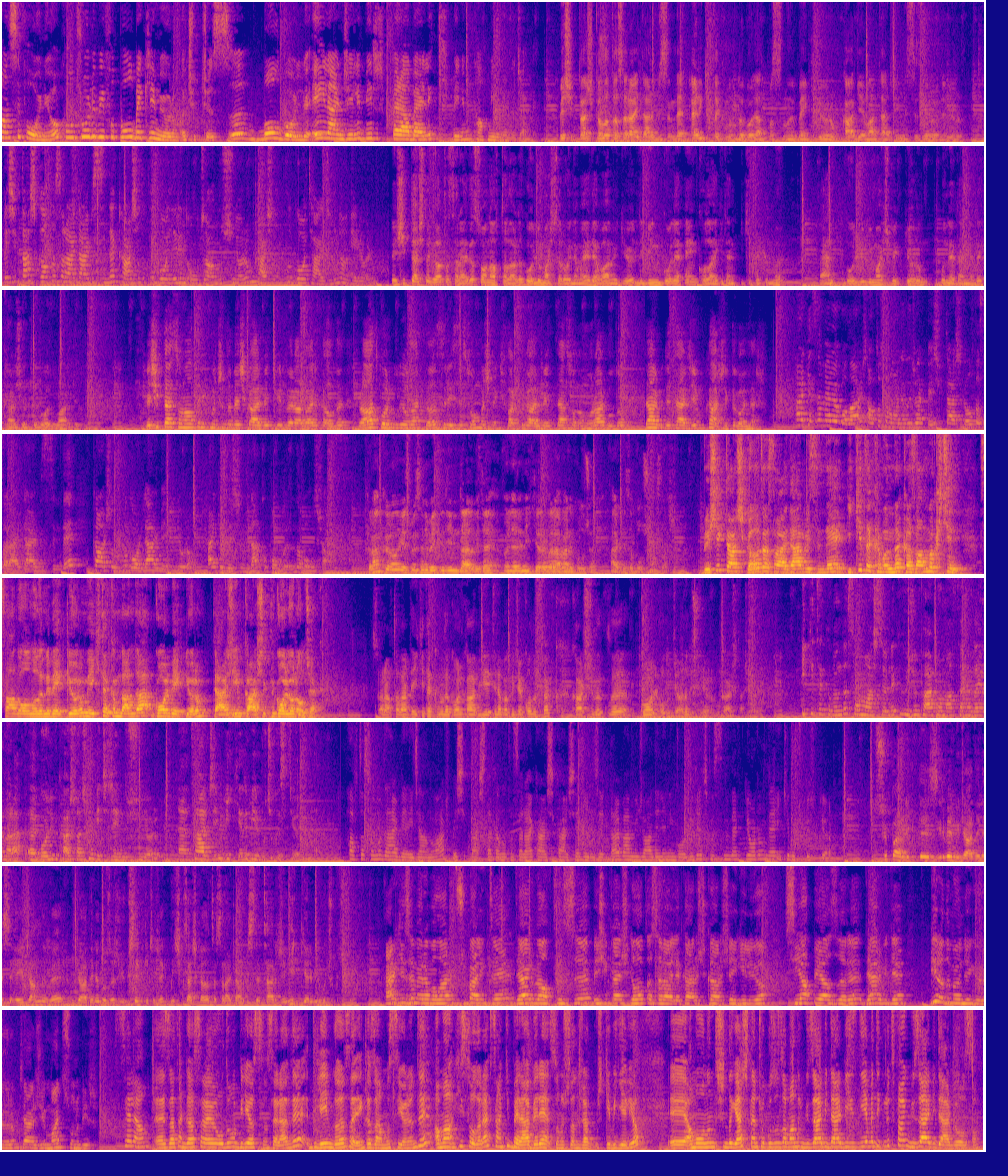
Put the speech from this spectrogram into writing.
defansif oynuyor. Kontrollü bir futbol beklemiyorum açıkçası. Bol gollü, eğlenceli bir beraberlik benim tahminim olacak. Beşiktaş Galatasaray derbisinde her iki takımın da gol atmasını bekliyorum. KG var tercihini sizlere öneriyorum. Beşiktaş Galatasaray derbisinde karşılıklı gollerin olacağını düşünüyorum. Karşılıklı gol tercihini öneriyorum. Beşiktaş'ta Galatasaray'da son haftalarda gollü maçlar oynamaya devam ediyor. Ligin gole en kolay giden iki takımı. Ben gollü bir maç bekliyorum. Bu nedenle de karşılıklı gol var diyorum. Beşiktaş son 6 lig maçında 5 galibiyet bir beraberlik aldı. Rahat gol buluyorlar. Galatasaray ise son maçındaki farklı galibiyetten sonra moral buldu. Derbide tercihim karşılıklı goller. Herkese merhabalar. Hafta sonu oynanacak Beşiktaş Galatasaray derbisinde karşılıklı goller bekliyorum. Herkese şimdiden kuponlarında bol şans. Kıran kırana geçmesini beklediğim derbide önerim ilk yarı beraberlik olacak. Herkese bol şanslar. Beşiktaş Galatasaray derbisinde iki takımın da kazanmak için sahada olmalarını bekliyorum ve iki takımdan da gol bekliyorum. Tercihim karşılıklı gol var olacak. Son haftalarda iki takımın da gol kabiliyetine bakacak olursak karşılıklı gol olacağını düşünüyorum bu karşılaşmada. İki takımın da son maçlarındaki hücum performanslarına dayanarak e, gollü bir karşılaşma geçeceğini düşünüyorum. E, tercihim ilk yarı bir buçuk üst yönünde. Hafta sonu derbi heyecanı var. Beşiktaş'la Galatasaray karşı karşıya gelecekler. Ben mücadelenin gollü geçmesini bekliyorum ve 2.5 üst diyorum. Süper Lig'de zirve mücadelesi heyecanlı ve mücadele dozajı yüksek geçecek Beşiktaş Galatasaray derbisinde tercihim ilk yarı 1.5 üstü. Herkese merhabalar. Süper Lig'de derbi haftası Beşiktaş Galatasaray ile karşı karşıya geliyor. Siyah beyazları derbide bir adım önde görüyorum. Tercihim maç sonu 1. Selam. Ee, Zaten Galatasaray olduğumu biliyorsunuz herhalde. Dileğim Galatasaray'ın kazanması yönünde. Ama his olarak sanki berabere sonuçlanacakmış gibi geliyor. Ee, ama onun dışında gerçekten çok uzun zamandır güzel bir derbi izleyemedik. Lütfen güzel bir derbi olsun.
